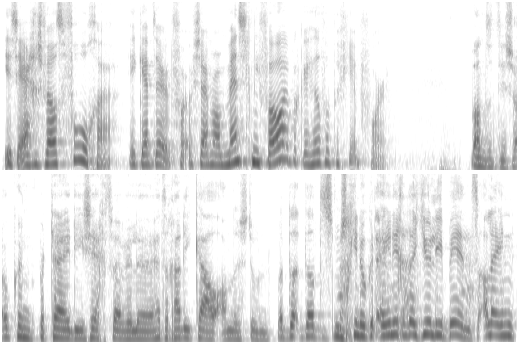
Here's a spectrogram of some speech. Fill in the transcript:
is ergens wel te volgen. Ik heb er, voor, zeg maar, op menselijk niveau heb ik er heel veel begrip voor. Want het is ook een partij die zegt wij willen het radicaal anders doen. Dat, dat is misschien ook het enige dat jullie bindt. Alleen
